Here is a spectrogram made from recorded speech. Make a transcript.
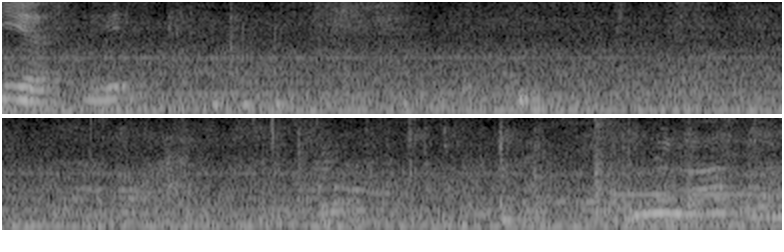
Yes, please. You're welcome.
